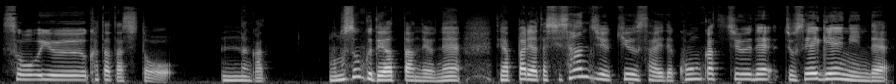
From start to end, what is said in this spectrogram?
そういう方たちと、なんか、ものすごく出会ったんだよね。やっぱり私39歳で婚活中で女性芸人で、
